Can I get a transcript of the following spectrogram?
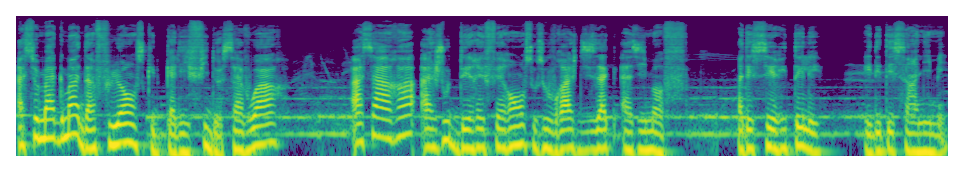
À ce magma d'influence qu'il qualifie de savoir, Asahara ajoute des références aux ouvrages d'Isaac Asimov, à des séries télé et des dessins animés.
